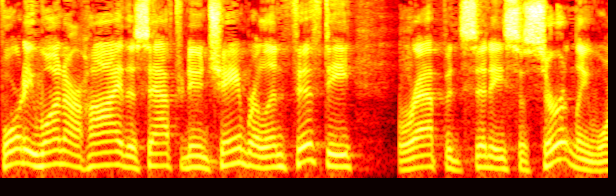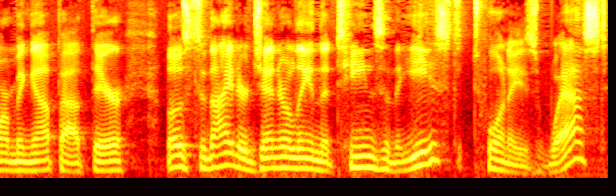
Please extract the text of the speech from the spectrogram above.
41 are high this afternoon, Chamberlain, 50 Rapid City, so certainly warming up out there. Lows tonight are generally in the teens in the east, 20s west.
